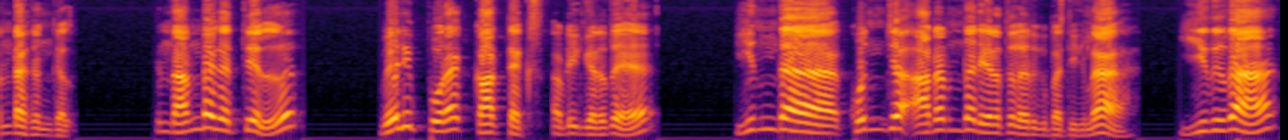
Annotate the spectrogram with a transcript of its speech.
அண்டகங்கள். இந்த அண்டகத்தில் வெளிப்புற காட்டெக்ஸ் அப்படிங்கிறது இந்த கொஞ்சம் அடர்ந்த நிறத்தில் இருக்குது பார்த்தீங்களா இதுதான்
